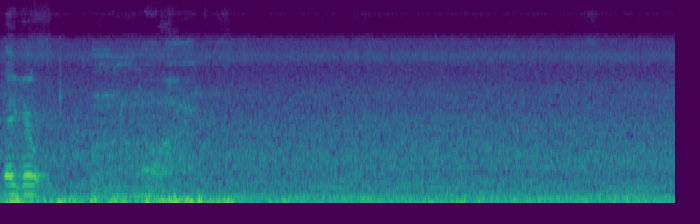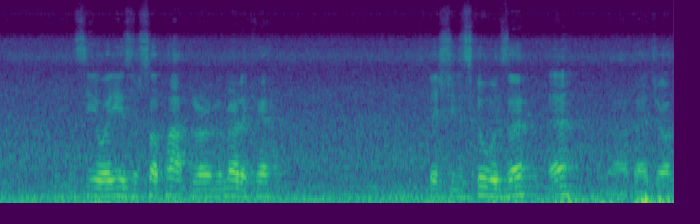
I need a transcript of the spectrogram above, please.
There you go. You can see why these are so popular in America. Especially the schools, eh? Eh? Nah, bad job.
